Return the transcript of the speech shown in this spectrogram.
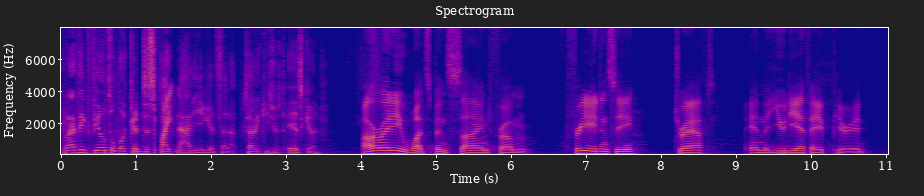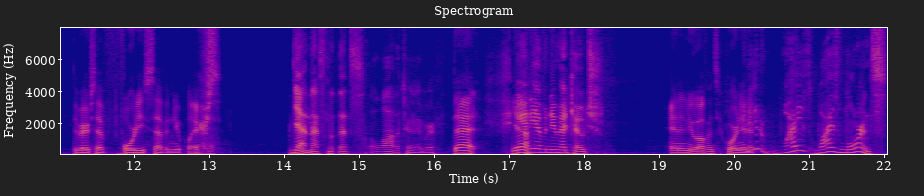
but I think Fields will look good despite not having a good setup because I think he just is good. Already, what's been signed from free agency, draft, and the UDFA period, the Bears have 47 new players. Yeah, and that's that's a lot of turnover. That, yeah, And you have a new head coach. and a new offensive coordinator. Again, why is why is Lawrence?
